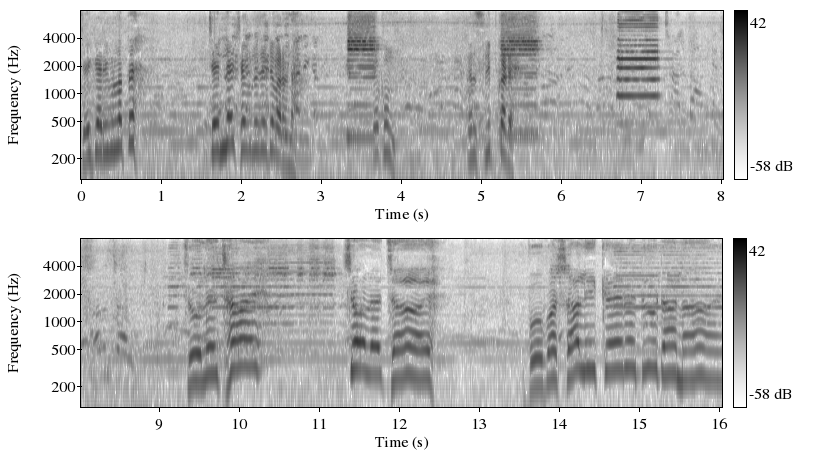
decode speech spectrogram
যে গাড়িগুলোতে চেন্নাই সেগুলো যেতে পারে না। দেখুন, এখানে স্লিপ কাটে। চলে যায় চলে যায়। বোবা শালিকের দুডানায়।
